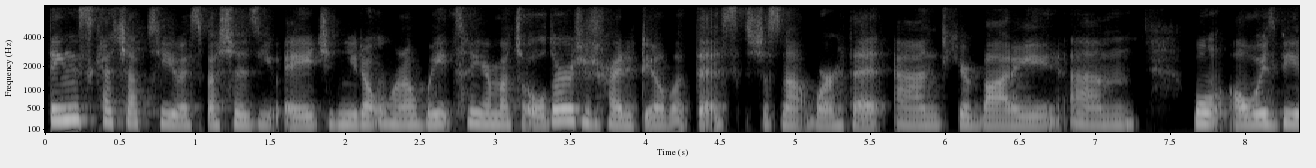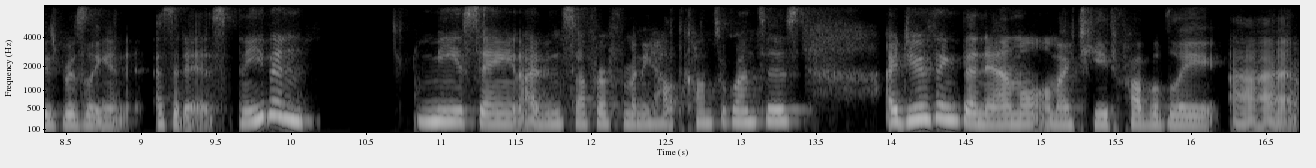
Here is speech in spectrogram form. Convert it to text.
Things catch up to you, especially as you age, and you don't want to wait till you're much older to try to deal with this. It's just not worth it, and your body um, won't always be as resilient as it is. And even me saying I didn't suffer from any health consequences, I do think the enamel on my teeth probably uh,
